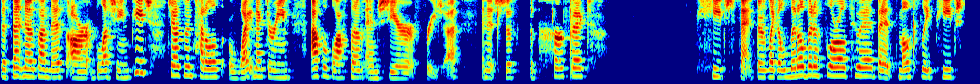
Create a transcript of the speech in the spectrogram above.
The scent notes on this are Blushing Peach, Jasmine Petals, White Nectarine, Apple Blossom, and Sheer Freesia. And it's just the perfect peach scent. There's like a little bit of floral to it, but it's mostly peach.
